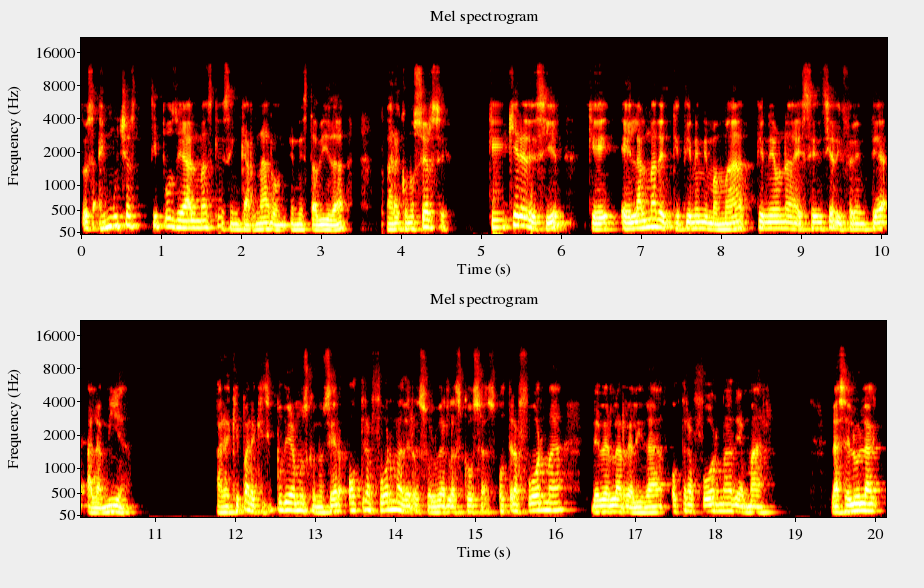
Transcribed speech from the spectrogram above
Entonces, hay muchos tipos de almas que se encarnaron en esta vida para conocerse. ¿Qué quiere decir? Que el alma que tiene mi mamá tiene una esencia diferente a la mía. ¿Para qué? Para que si pudiéramos conocer otra forma de resolver las cosas, otra forma de ver la realidad, otra forma de amar. La célula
